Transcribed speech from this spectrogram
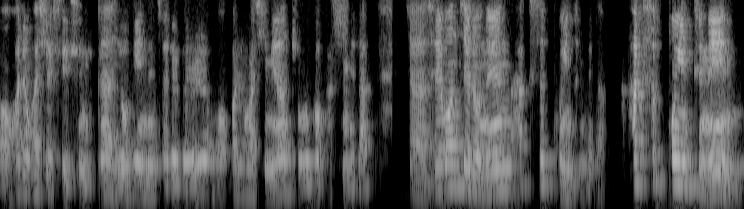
어, 활용하실 수 있으니까 여기 있는 자료를 어, 활용하시면 좋을 것 같습니다. 자, 세 번째로는 학습 포인트입니다. 학습 포인트는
